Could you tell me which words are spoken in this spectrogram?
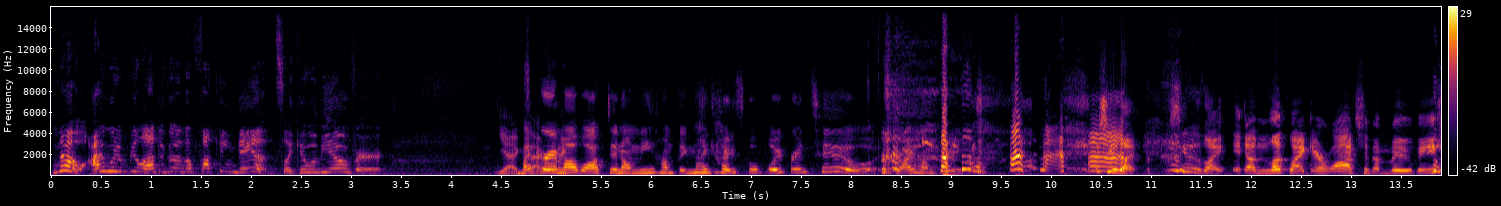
no, I wouldn't be allowed to go to the fucking dance. Like, it would be over. Yeah, exactly. My grandma walked in on me humping my high school boyfriend too, dry humping. She was like, she was like, it doesn't look like you're watching a movie.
